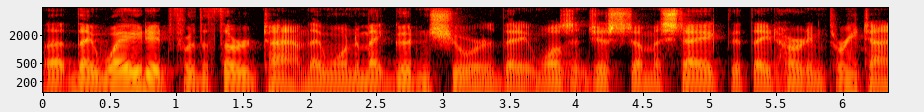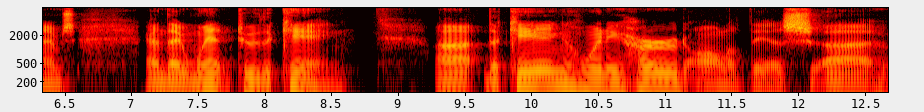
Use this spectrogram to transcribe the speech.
uh, they waited for the third time. They wanted to make good and sure that it wasn't just a mistake, that they'd heard him three times. And they went to the king. Uh, the king, when he heard all of this, uh,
